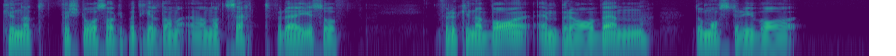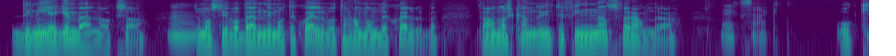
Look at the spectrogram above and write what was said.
kunnat förstå saker på ett helt anna- annat sätt. För det är ju så, för att kunna vara en bra vän, då måste du ju vara din egen vän också. Mm. Du måste ju vara vän emot dig själv och ta hand om dig själv. För annars kan du ju inte finnas för andra. Exakt. Och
